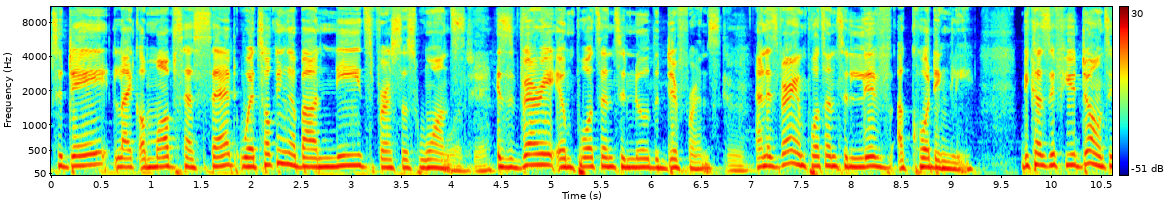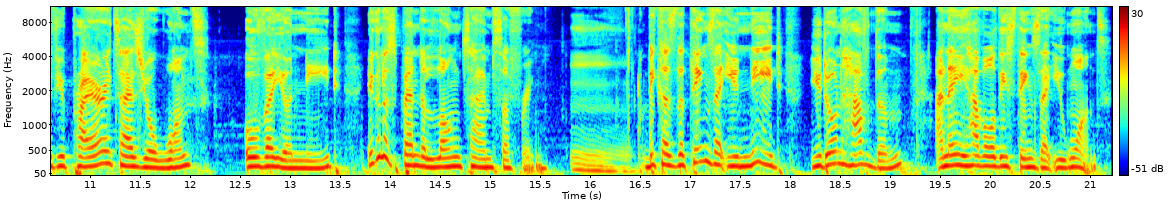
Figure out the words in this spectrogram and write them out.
today, like Amobs has said, we're talking about needs versus wants. Wants, yeah. It's very important to know the difference. And it's very important to live accordingly. Because if you don't, if you prioritize your want over your need, you're going to spend a long time suffering. Mm. Because the things that you need, you don't have them, and then you have all these things that you want.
